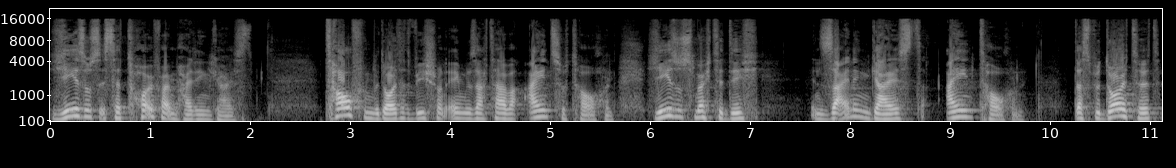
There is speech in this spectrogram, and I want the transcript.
Jesus ist der Täufer im Heiligen Geist. Taufen bedeutet, wie ich schon eben gesagt habe, einzutauchen. Jesus möchte dich in seinen Geist eintauchen. Das bedeutet,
